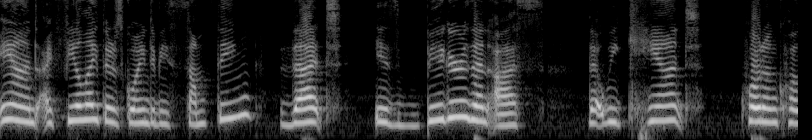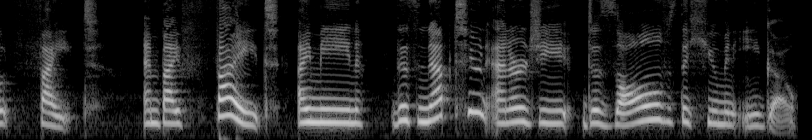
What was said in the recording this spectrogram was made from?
And I feel like there's going to be something that is bigger than us that we can't quote unquote fight. And by fight, I mean this Neptune energy dissolves the human ego,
